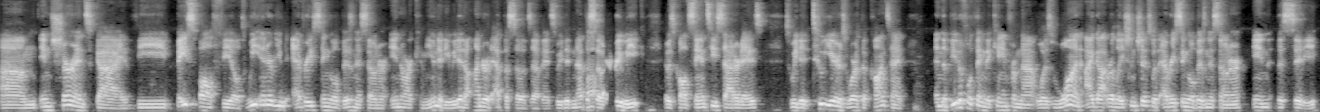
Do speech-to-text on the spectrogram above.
um, insurance guy, the baseball field, we interviewed every single business owner in our community. We did 100 episodes of it. So we did an episode wow. every week. It was called Santee Saturdays. So we did two years worth of content. And the beautiful thing that came from that was one, I got relationships with every single business owner in the city.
